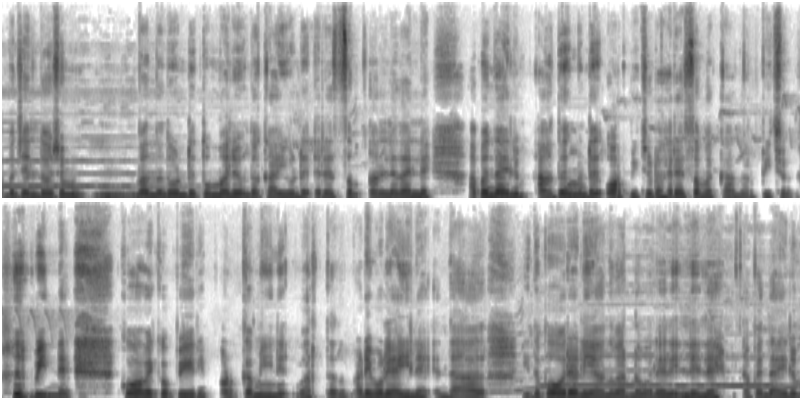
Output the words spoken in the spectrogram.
അപ്പോൾ ജലദോഷം വന്നതുകൊണ്ട് തുമ്മലും ഇതൊക്കെ ആയതുകൊണ്ട് രസം നല്ലതല്ലേ. അപ്പോൾ എന്തായാലും അതങ്ങോട്ട് ഉറപ്പിച്ചു കേട്ടോ രസം വെക്കാമെന്ന് ഉറപ്പിച്ചു പിന്നെ കോവയ്ക്ക ഉപ്പേരി ഉണക്കമീൻ വറുത്തതും. അടിപൊളിയായില്ലേ? എന്താ ഇത് പോരളിയാന്ന് പറഞ്ഞ പോലെ ഇല്ലല്ലേ അപ്പോൾ എന്തായാലും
